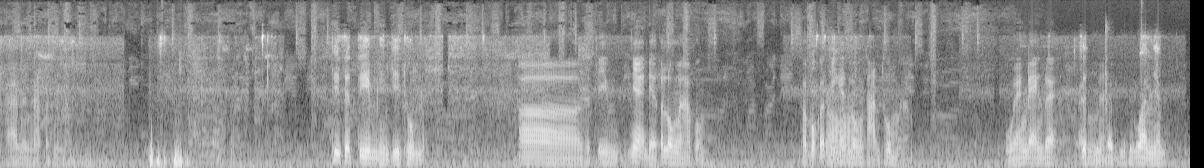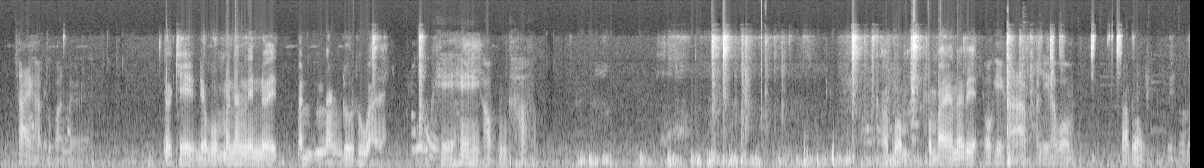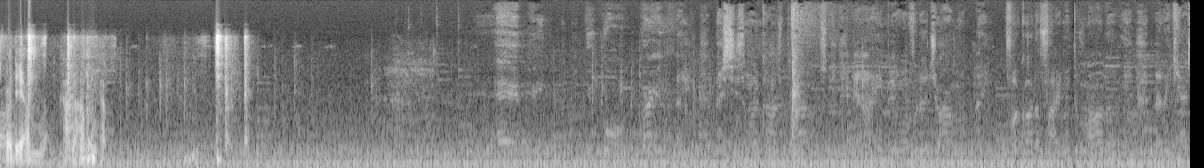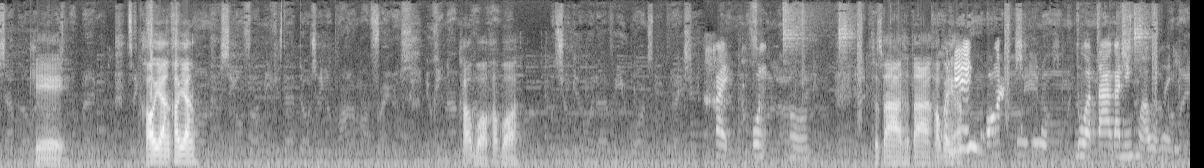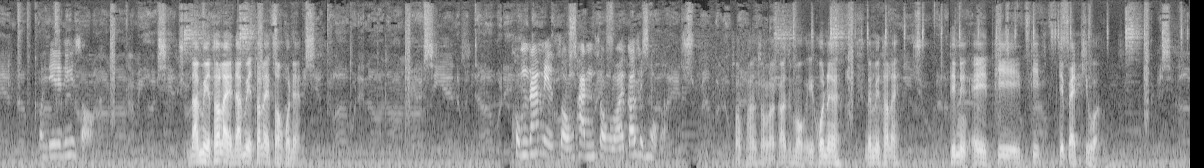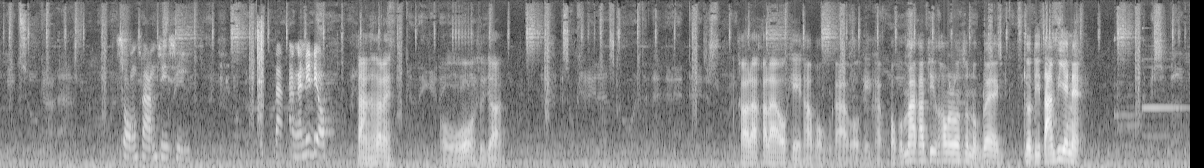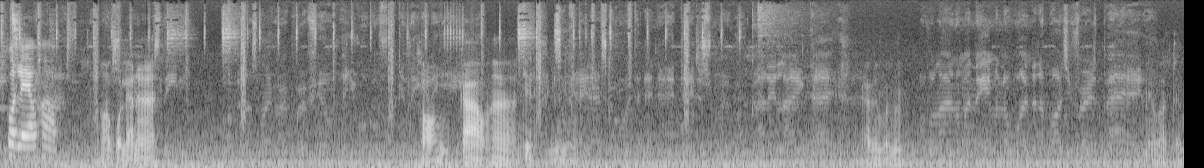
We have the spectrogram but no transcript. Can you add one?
แป๊บหนึงครับแป๊บหนึงครับ ที่สตรีมถึงกี่ทุ่มเนี่ย เอ่อ สตรีม เนี่ย เดี๋ยวก็ลงแล้วครับผม เพราะปกติก็ลงสามทุ่มอะครับโหแดงแดงๆด้วยสแป๊บตนึรีงนะมแบบนี้ทุกวันใช่ไหมใช่ครับทุกวันเลย โอเค เดี๋ยวผมมานั่งเล่นด้วย มันนั่งดูทุกวันเลย โอ้โอโหเค ขอบคุณครับ ครับผม ผมไปกันนะพี่ โอเคครับสวัสดีครับผม ครับผม สวัสดีครับ ครับสวัสดีครับ โอเค เข้ายัง เข้ายัง เข้าบ่อเข้าบ่อใครคนเออสตาร์สตาร์เข้าคไปนคที่รับได้ที่สองอะดูดูอัตราการยิงหัวผมเลยดิคนที่ได้ที่สองอะดาเมจเท่าไหร่ดาเมจเท่าไหร่สองคนเนี้ยผมดาเมจสองพันสองร้อยเก้าสิบหกอะสองพันสองร้อยเก้าสิบหกอีกคนนึงอะดาเมจเท่าไหร่ที่หนึ่งเอยที่ที่ที่แปดคิวอะสองสามสี่สี่ต่างกันนิดเดียวต่างกันเท่าไหร่ โอ้สุดยอดเข้าแล้วเข้าแล้วโอเคครับผมครับโอเคครับขอบคุณมากครับที่เข้ามาร่วมสนุกด้วยกดติดตามพี่ยังเนี่ยกดแล้วครับอ๋อกดแล้วนะสองเก้าห้าเจ็ดหนึ่งหนึ่งแป๊บนึงแป๊บนึงอเติม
